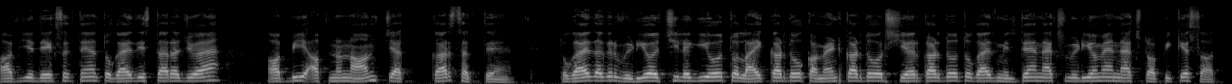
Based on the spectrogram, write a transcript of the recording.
आप ये देख सकते हैं तो गैज इस तरह जो है, आप भी अपना नाम चेक कर सकते हैं। तो गैज़ अगर वीडियो अच्छी लगी हो तो लाइक कर दो कमेंट कर दो और शेयर कर दो। तो गैज़ मिलते हैं नेक्स्ट वीडियो में नेक्स्ट टॉपिक के साथ।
